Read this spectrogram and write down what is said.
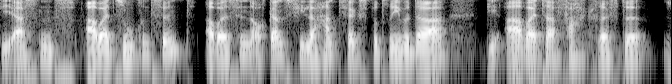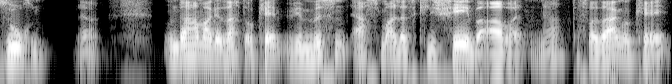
die erstens arbeitssuchend sind, aber es sind auch ganz viele Handwerksbetriebe da, die Arbeiter, Fachkräfte suchen. Ja. Und da haben wir gesagt, okay, wir müssen erstmal das Klischee bearbeiten. Ja. Dass wir sagen, okay,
